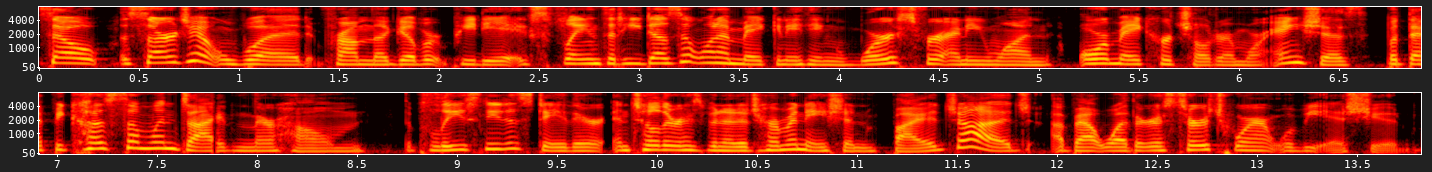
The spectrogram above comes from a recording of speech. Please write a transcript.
So, Sergeant Wood from the Gilbert PD explains that he doesn't want to make anything worse for anyone or make her children more anxious, but that because someone died in their home, the police need to stay there until there has been a determination by a judge about whether a search warrant will be issued.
